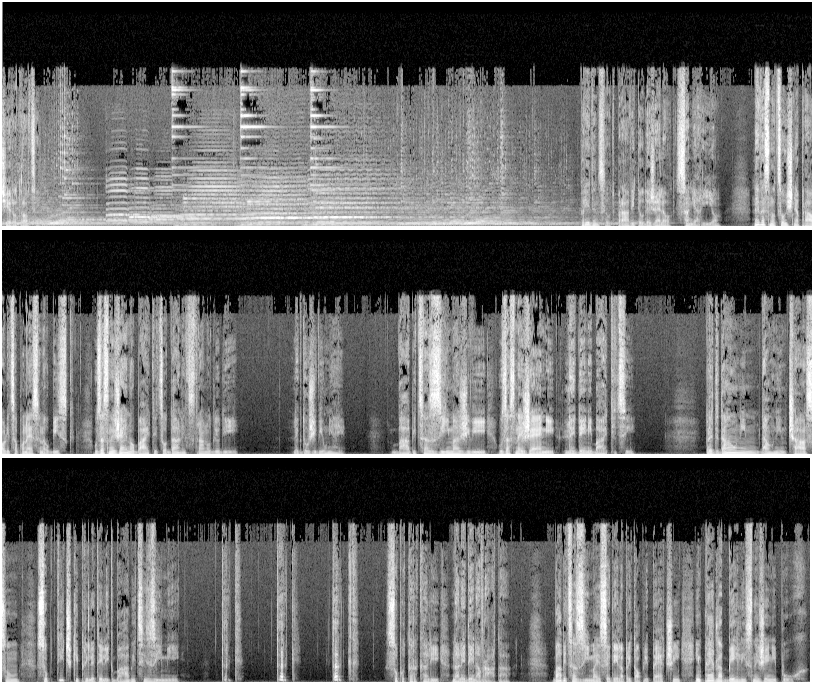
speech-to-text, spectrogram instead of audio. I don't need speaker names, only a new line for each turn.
večer, otroci. Preden se odpravite v deželo Sanjarijo, naj vas nocojšnja pravljica ponese na obisk v zasneženo bajtico daleč stran od ljudi. Le kdo živi v njej? Babica zima živi v zasneženi ledeni bajtici. Pred davnim, davnim časom so ptički prileteli k babici zimi. Trk, trk, trk, so potrkali na ledena vrata. Babica zima je sedela pri topli peči in predla beli sneženi puh.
